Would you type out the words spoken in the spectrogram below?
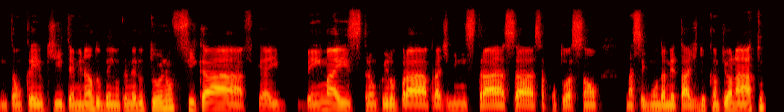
Então, creio que terminando bem o primeiro turno, fica, fica aí bem mais tranquilo para administrar essa, essa pontuação na segunda metade do campeonato.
